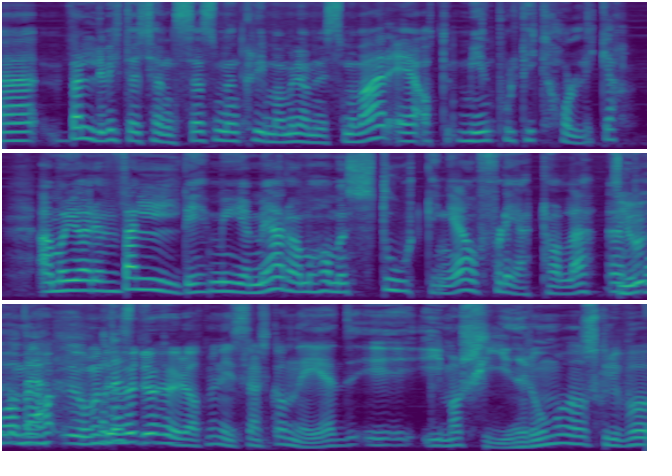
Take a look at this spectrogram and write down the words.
Eh, veldig viktig erkjennelse som en klima- og miljøminister må være, er at min politikk holder ikke. Jeg må gjøre veldig mye mer, og jeg må ha med Stortinget og flertallet på jo, men, det. Jo, men du, du, hører at ministeren skal ned i, i maskinrommet og skru på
